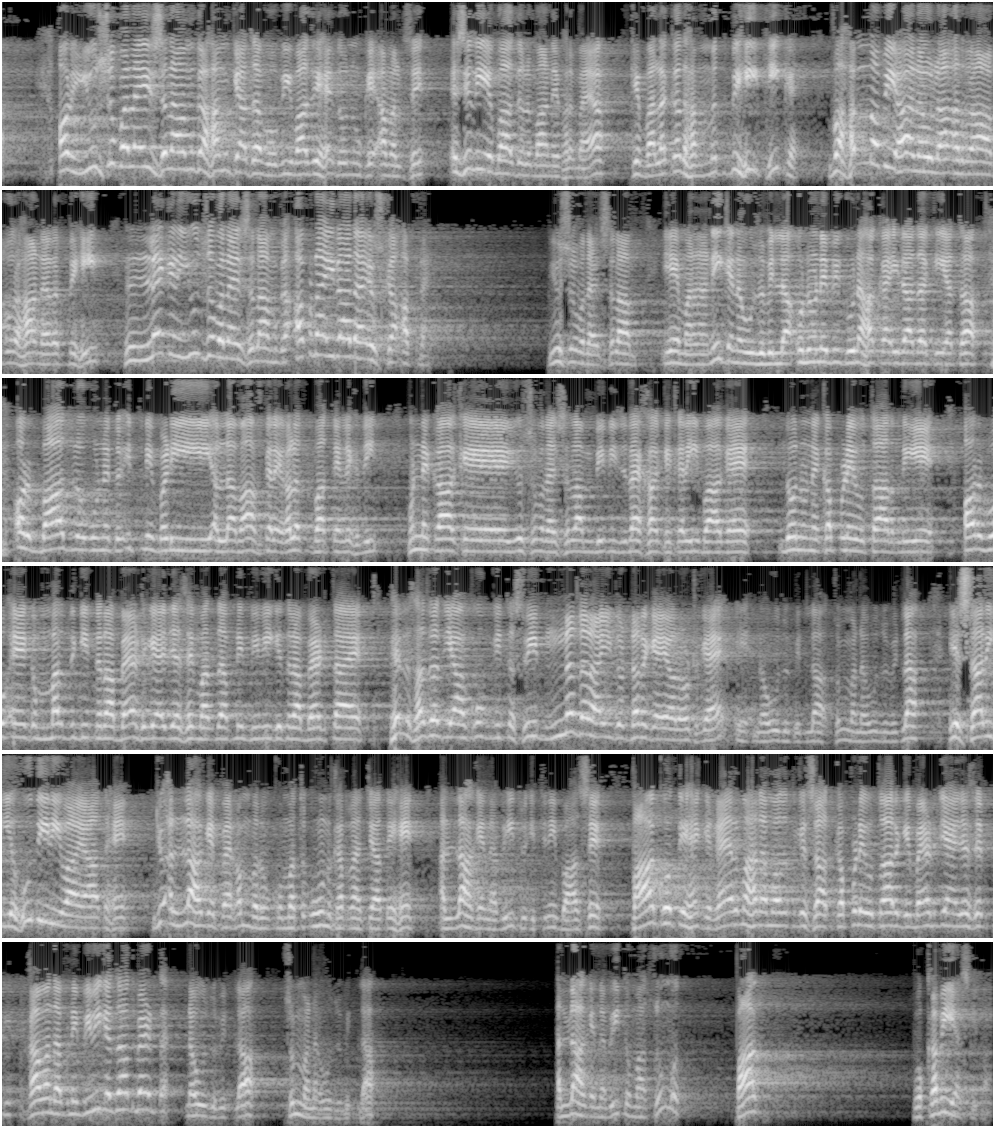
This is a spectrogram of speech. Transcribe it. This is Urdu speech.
اور یوسف علیہ السلام کا ہم کیا تھا وہ بھی واضح ہے دونوں کے عمل سے۔ اس لیے بعد علماء نے فرمایا کہ بالکد ہمت بھی ٹھیک ہے۔ وہ ہم بھی حال برحان رب بھی لیکن یوسف علیہ السلام کا اپنا ارادہ ہے، اس کا اپنا یوسف علیہ السلام یہ مانا نہیں کہ نعوذ باللہ، انہوں نے بھی گناہ کا ارادہ کیا تھا اور بعض لوگوں نے تو اتنی بڑی اللہ معاف کرے غلط باتیں لکھ دی۔ انہوں نے کہا کہ یوسف علیہ السلام بی بی زلیخا کے قریب آ گئے، دونوں نے کپڑے اتار لیے اور وہ ایک مرد کی طرح بیٹھ گئے جیسے مرد اپنی بیوی کی طرح بیٹھتا ہے۔ پھر حضرت یعقوب کی تصویر نظر آئی تو ڈر گئے اور اٹھ گئے۔ نعوذ باللہ، ثم نعوذ باللہ، یہ ساری یہودی روایات ہیں جو اللہ کے پیغمبروں کو متعون کرنا چاہتے ہیں۔ اللہ کے نبی تو اتنی بات سے پاک ہوتے ہیں کہ غیر محرم عورت کے ساتھ کپڑے اتار کے بیٹھ جائیں جیسے خاوند اپنی بیوی کے ساتھ بیٹھتا ہے۔ نعوذ باللہ، ثم نعوذ باللہ۔ اللہ کے نبی تو معصوم ہو، پاک، وہ کبھی ایسی بات۔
